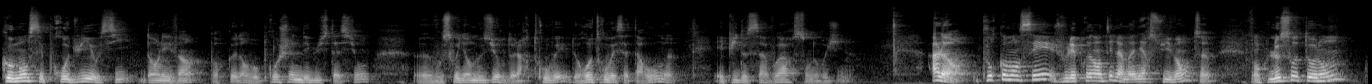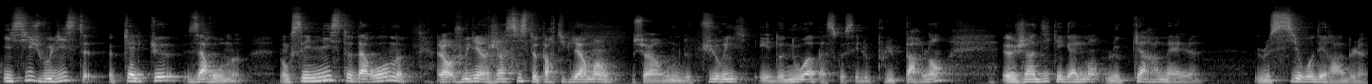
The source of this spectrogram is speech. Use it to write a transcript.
comment c'est produit aussi dans les vins pour que dans vos prochaines dégustations, euh, vous soyez en mesure de la retrouver, de retrouver cet arôme, et puis de savoir son origine. Alors, pour commencer, je voulais présenter de la manière suivante. Donc le sautolon, ici je vous liste quelques arômes. Donc c'est une liste d'arômes. Alors je vous dis, hein, j'insiste particulièrement sur l'arôme de curry et de noix parce que c'est le plus parlant. Euh, j'indique également le caramel, le sirop d'érable.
